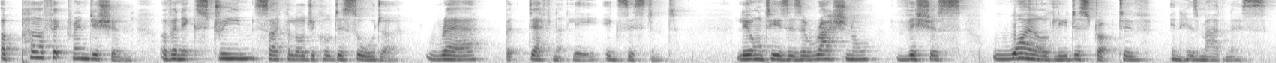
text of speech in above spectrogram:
a perfect rendition of an extreme psychological disorder, rare but definitely existent. Leontes is irrational, vicious, wildly destructive in his madness.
